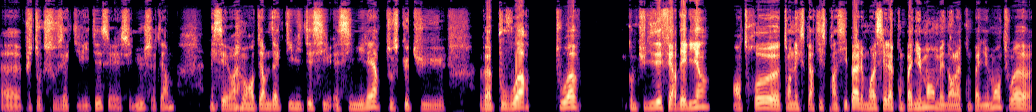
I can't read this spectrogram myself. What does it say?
euh, plutôt que sous-activité, c'est nul ce terme, mais c'est vraiment en termes d'activité similaire, tout ce que tu vas pouvoir, toi, comme tu disais, faire des liens entre euh, ton expertise principale. Moi, c'est l'accompagnement, mais dans l'accompagnement, toi,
